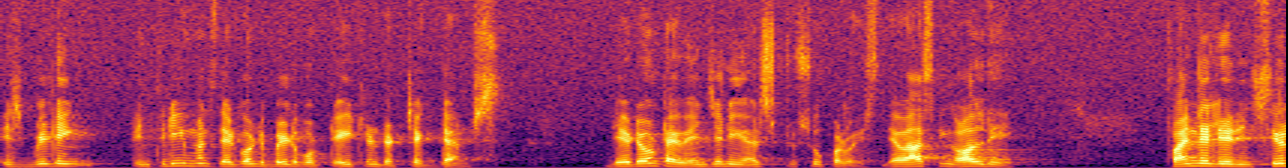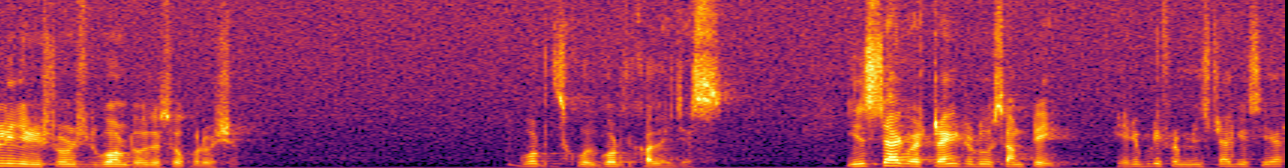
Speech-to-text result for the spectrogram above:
is building, in three months, they are going to build about 800 check dams. They don't have engineers to supervise. They are asking all the final year civil engineering students to go and do the supervision. Go to the school, go to the colleges. INSDAG was trying to do something. Anybody from INSDAG is here?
